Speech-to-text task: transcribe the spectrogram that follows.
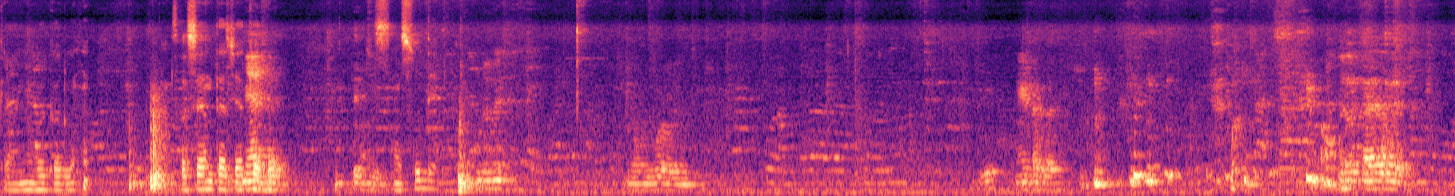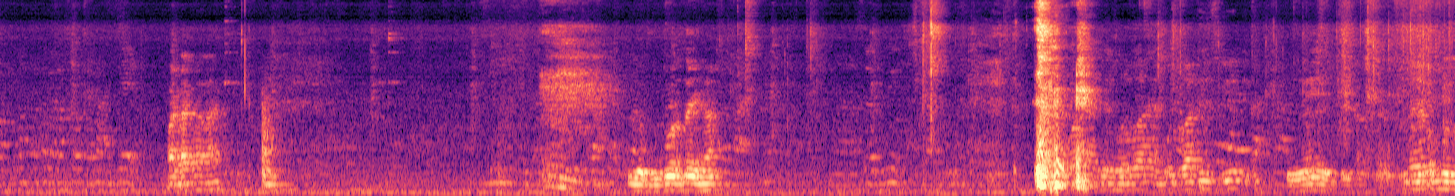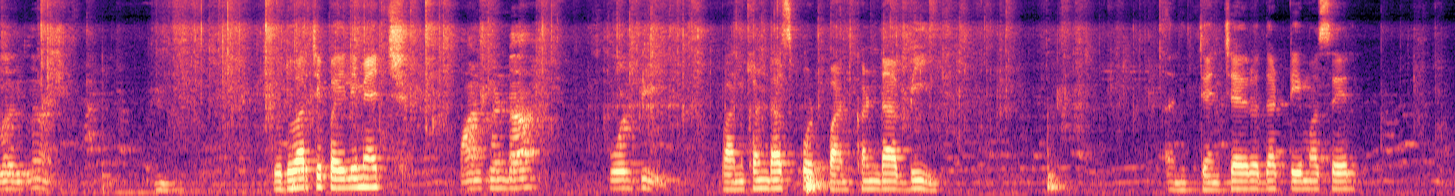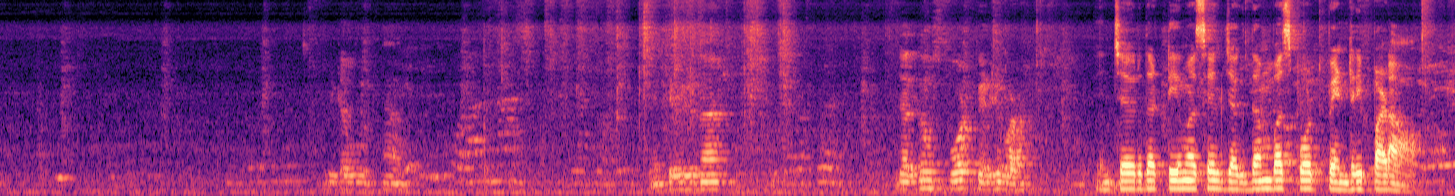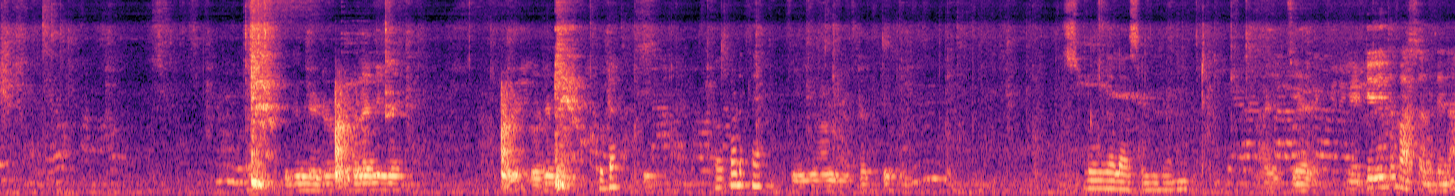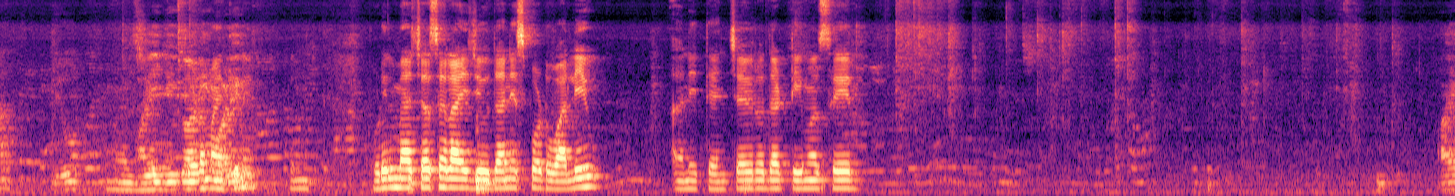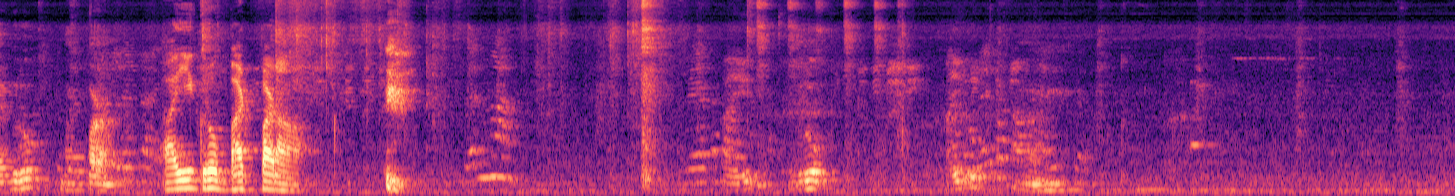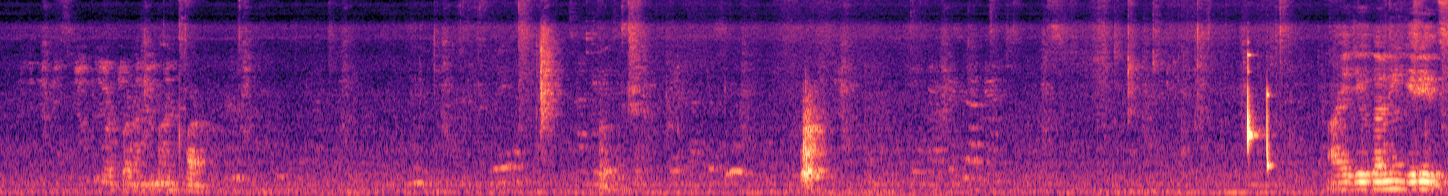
काय नका करू. मॅच त्याच्यात असू दे. आपल्याला काय लागेल फटाका ना बुधवार आहे ना बुधवार बुधवार दिवशी ना बुधवारची पहिली match Pankhanda sport D Pankhanda sport Pankhanda B आणि त्यांच्या विरोधात टीम असेल. हां त्यांच्या विरुद्ध जगदम स्पोर्ट पेंढरीपाडा. यांच्या विरोधात टीम असेल जगदंबा स्पोर्ट पेंढरीपाडा. कुठं? पकडते. स्लो झाला असेल एवढं माहिती नाही पण पुढील मॅच असेल आहे जीवदानी स्पोर्ट वालीव आणि त्यांच्या विरोधात टीम असेल. Aai group Bhatpada. Aai group Bhatpada. Group Bhatpada Aai Jivdani Girish.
